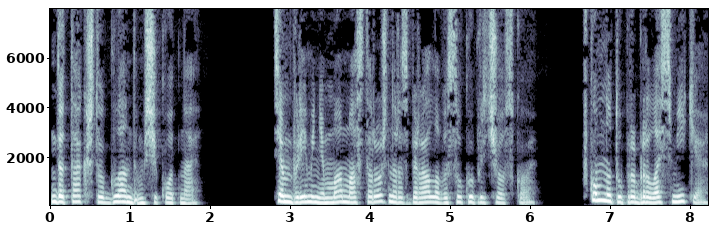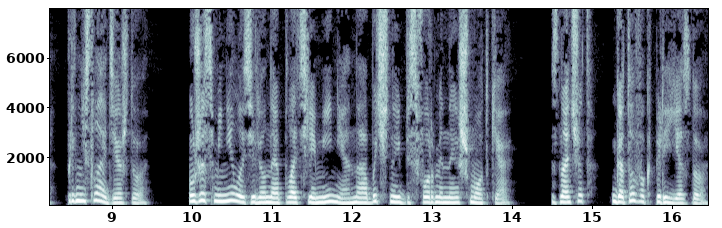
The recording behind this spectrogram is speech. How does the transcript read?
Да так, что гландом щекотно. Тем временем мама осторожно разбирала высокую прическу. В комнату пробралась Микки, принесла одежду. Уже сменила зеленое платье Мини на обычные бесформенные шмотки. Значит, готова к переезду.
